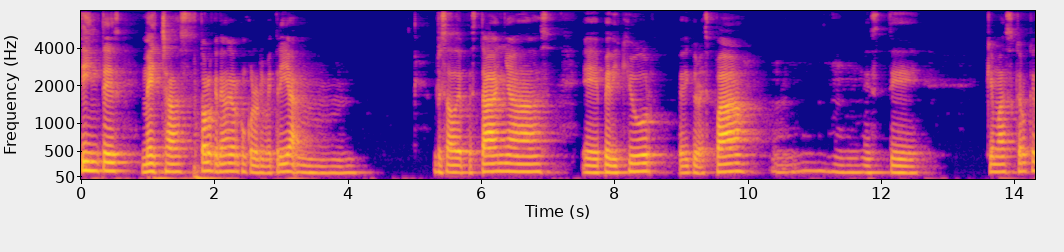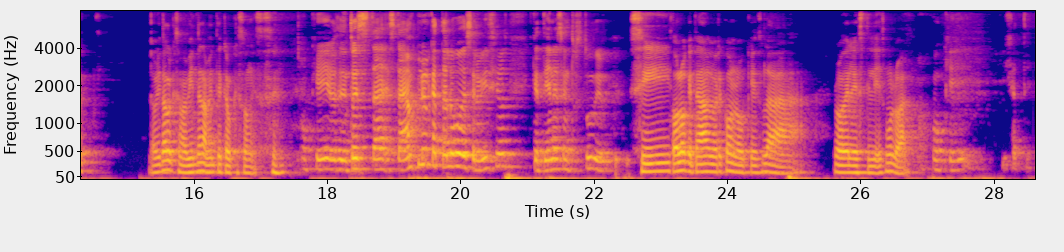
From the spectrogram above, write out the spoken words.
tintes, mechas, todo lo que tenga que ver con colorimetría, mm, rizado de pestañas, pedicure, pedicure spa. Mm, este. ¿Qué más? Creo que. Ahorita lo que se me viene a la mente creo que son esos. Ok, entonces está, está amplio el catálogo de servicios que tienes en tu estudio. Sí, todo lo que tenga que ver con lo que es la. Lo del estilismo lo hago. Ok, fíjate.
